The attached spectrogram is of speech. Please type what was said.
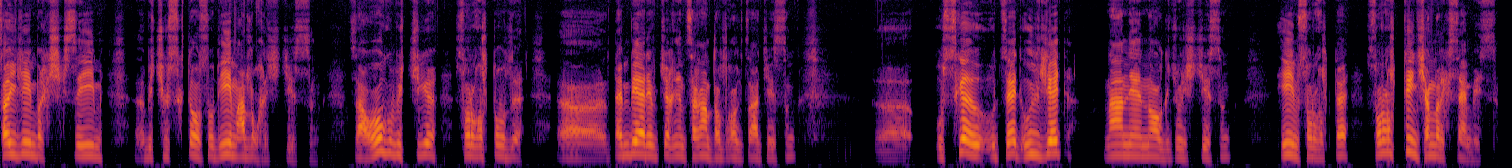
соёлын багш гэсэн ийм э, бичих өсгтэй улсууд ийм алба хашиж ирсэн. За уг бичиг сургалтууд э, дамбиар явж байгаагийн цагаан толгойг зааж ирсэн. Э, үсгээ үзээд үйлээд нааны но гэж уншиж ирсэн. Ийм сургалтай сургалтын чанар их сайн байсан.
